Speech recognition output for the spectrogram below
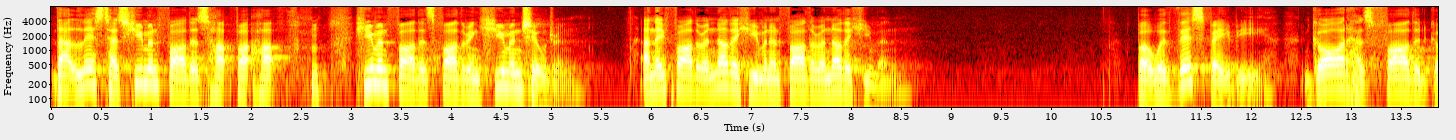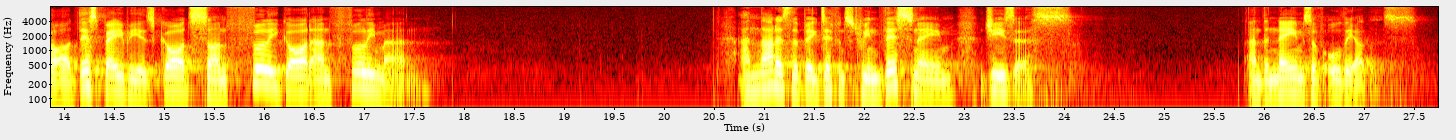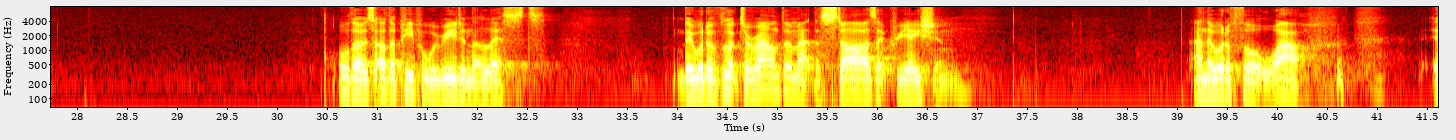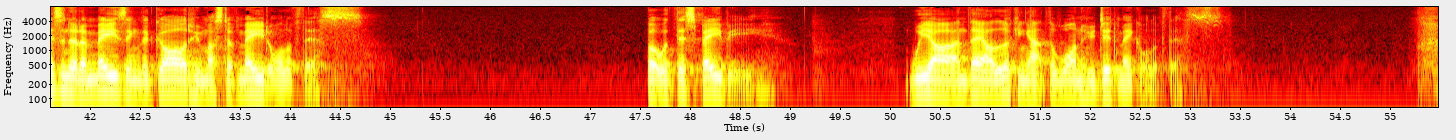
That list has human fathers, ha- ha- human fathers fathering human children, and they father another human and father another human. But with this baby, God has fathered God. This baby is God's son, fully God and fully man. And that is the big difference between this name, Jesus, and the names of all the others. All those other people we read in the list, they would have looked around them at the stars at creation, and they would have thought, wow. Isn't it amazing the God who must have made all of this? But with this baby, we are and they are looking at the one who did make all of this.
